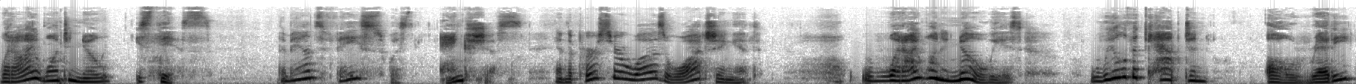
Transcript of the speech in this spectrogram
What I want to know is this. The man's face was anxious, and the purser was watching it. What I want to know is will the captain already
